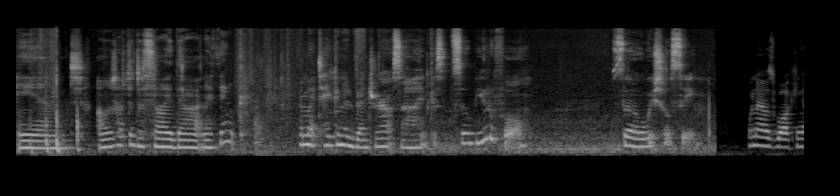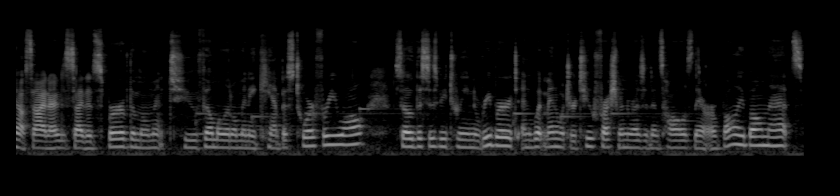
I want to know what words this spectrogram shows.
and I'll just have to decide that. And I think I might take an adventure outside because it's so beautiful. So we shall see. When I was walking outside, I decided spur of the moment to film a little mini campus tour for you all. So this is between Rebert and Whitman, which are two freshman residence halls. There are volleyball nets.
